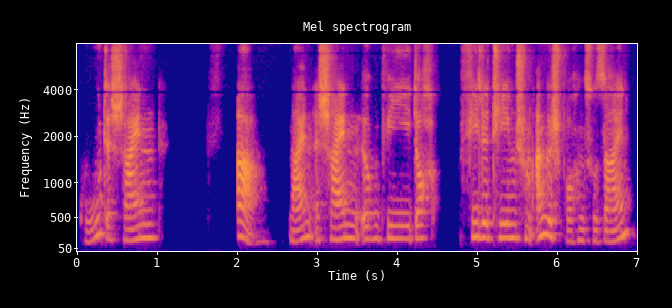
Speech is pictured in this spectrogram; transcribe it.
Gut, es scheinen, ah, nein, es scheinen irgendwie doch viele Themen schon angesprochen zu sein.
